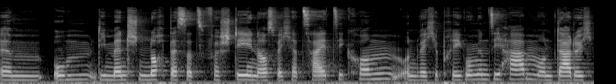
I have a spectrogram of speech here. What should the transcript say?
ähm, um die Menschen noch besser zu verstehen, aus welcher Zeit sie kommen und welche Prägungen sie haben. Und dadurch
